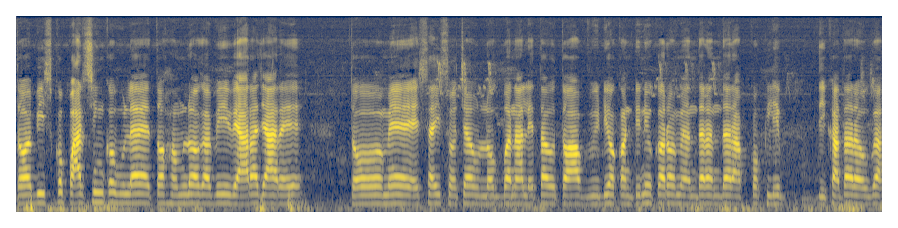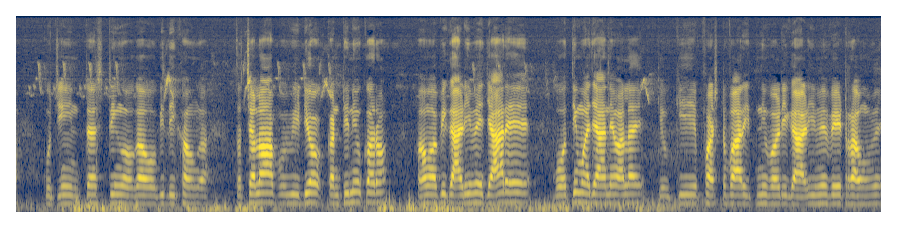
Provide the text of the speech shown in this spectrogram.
तो अभी इसको पार्सिंग को बुलाया है तो हम लोग अभी व्यारा जा रहे हैं। तो मैं ऐसा ही सोचा व्लॉग बना लेता हूँ तो आप वीडियो कंटिन्यू करो, मैं अंदर अंदर आपको क्लिप दिखाता रहूँगा। कुछ इंटरेस्टिंग होगा, वो भी दिखाऊँगा। तो चलो आप वीडियो कंटिन्यू करो। हम अभी गाड़ी में जा रहे हैं। बहुत ही मज़ा आने वाला है क्योंकि फ़र्स्ट बार इतनी बड़ी गाड़ी में बैठ रहा हूँ मैं।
